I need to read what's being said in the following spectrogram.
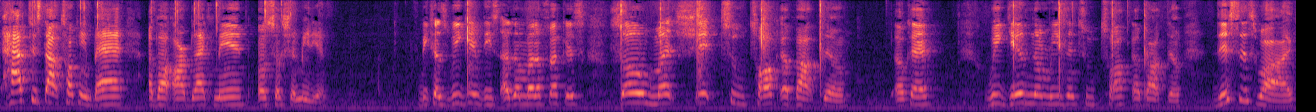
have to stop talking bad about our black men on social media. Because we give these other motherfuckers so much shit to talk about them. Okay? We give them reason to talk about them. This is why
